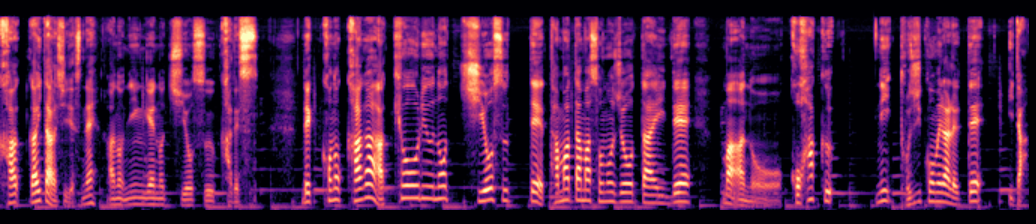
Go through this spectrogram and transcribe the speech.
蚊がいたらしいですね。あの人間の血を吸う蚊です。で、この蚊が恐竜の血を吸って、たまたまその状態で、まあ、あの、琥珀に閉じ込められていた。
